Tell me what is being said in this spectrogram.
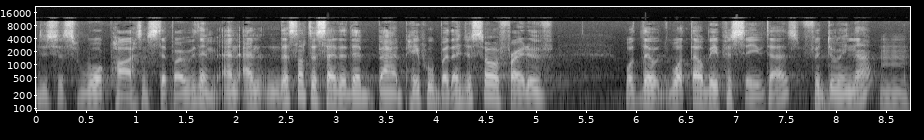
just walk past and step over them. And and that's not to say that they're bad people, but they're just so afraid of what they what they'll be perceived as for doing that. Mm.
